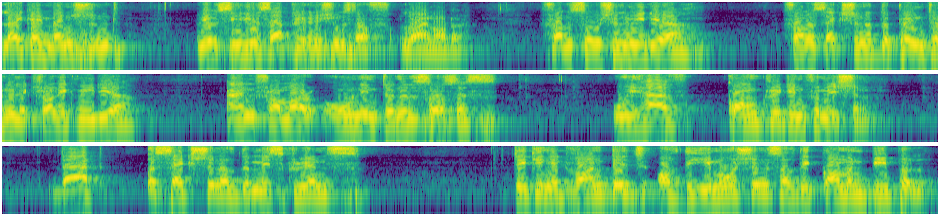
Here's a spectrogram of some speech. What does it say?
Like I mentioned, we have serious apprehensions of law and order. From social media, from a section of the print and electronic media, and from our own internal sources, we have concrete information that a section of the miscreants taking advantage of the emotions of the common people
